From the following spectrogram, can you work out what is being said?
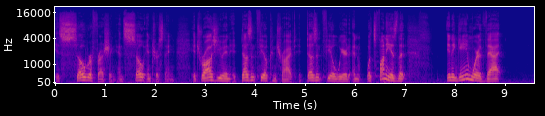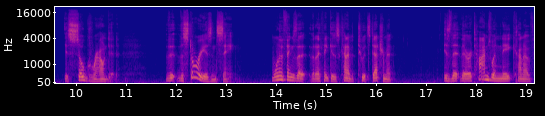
is so refreshing and so interesting it draws you in it doesn't feel contrived it doesn't feel weird and what's funny is that in a game where that is so grounded the the story is insane one of the things that that I think is kind of to its detriment is that there are times when Nate kind of,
